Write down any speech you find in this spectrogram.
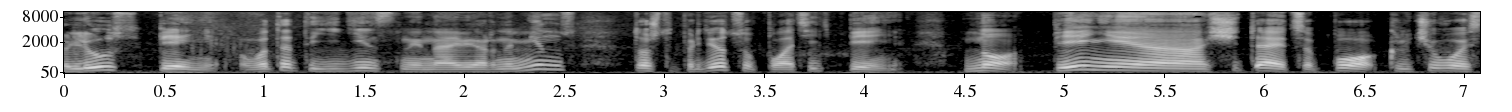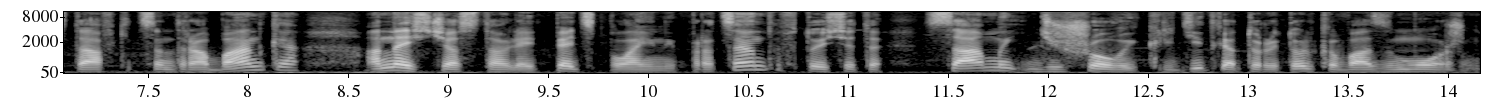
плюс пени. Вот это единственный, наверное, минус, то, что придется уплатить пени. Но пени считается по ключевой ставке Центробанка. Она сейчас составляет 5,5%, то есть это самый дешевый кредит, который только возможен.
